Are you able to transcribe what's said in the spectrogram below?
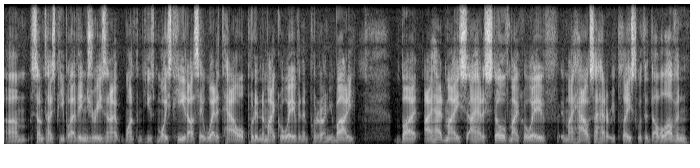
um, sometimes people have injuries and I want them to use moist heat. I'll say wet a towel, put it in the microwave, and then put it on your body. But I had my I had a stove microwave in my house. I had it replaced with a double oven.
